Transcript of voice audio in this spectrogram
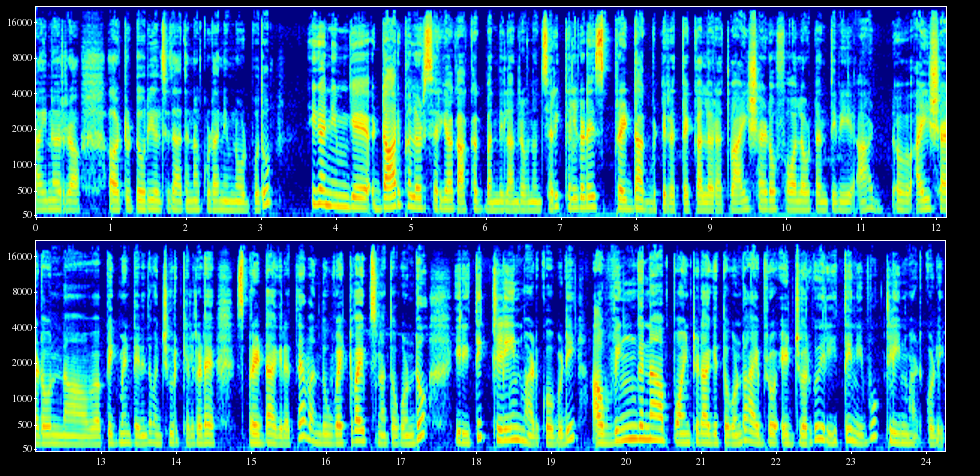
ಲೈನರ್ ಟ್ಯುಟೋರಿಯಲ್ಸ್ ಇದೆ. ಅದನ್ನು ಕೂಡ ನೀವು ನೋಡ್ಬೋದು. ಈಗ ನಿಮಗೆ ಡಾರ್ಕ್ ಕಲರ್ ಸರಿಯಾಗಿ ಹಾಕಕ್ಕೆ ಬಂದಿಲ್ಲ ಅಂದರೆ ಒಂದೊಂದು ಸರಿ ಕೆಳಗಡೆ ಸ್ಪ್ರೆಡ್ ಆಗಿಬಿಟ್ಟಿರುತ್ತೆ ಕಲರ್ ಅಥವಾ ಐ ಶ್ಯಾಡೋ ಫಾಲ್ ಔಟ್ ಅಂತೀವಿ. ಆ ಐ ಶ್ಯಾಡೋನ ಪಿಗ್ಮೆಂಟ್ ಏನಿದೆ ಒಂಚೂರು ಕೆಳಗಡೆ ಸ್ಪ್ರೆಡ್ ಆಗಿರುತ್ತೆ. ಒಂದು ವೆಟ್ ವೈಪ್ಸ್ನ ತೊಗೊಂಡು ಈ ರೀತಿ ಕ್ಲೀನ್ ಮಾಡ್ಕೊಬಿಡಿ. ಆ ವಿಂಗ್ನ ಪಾಯಿಂಟೆಡ್ ಆಗಿ ತೊಗೊಂಡು ಐಬ್ರೋ ಎಡ್ಜ್ವರೆಗೂ ಈ ರೀತಿ ನೀವು ಕ್ಲೀನ್ ಮಾಡ್ಕೊಳ್ಳಿ.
